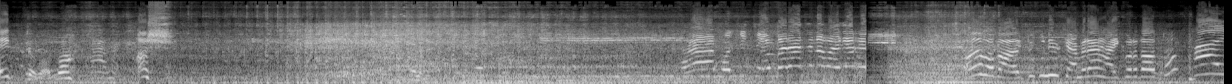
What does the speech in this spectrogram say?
এই তো বাবা। আস। হ্যাঁ বলছি না বাবা একটুকুনি ক্যামেরায় হাই করে দাও তো। হাই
